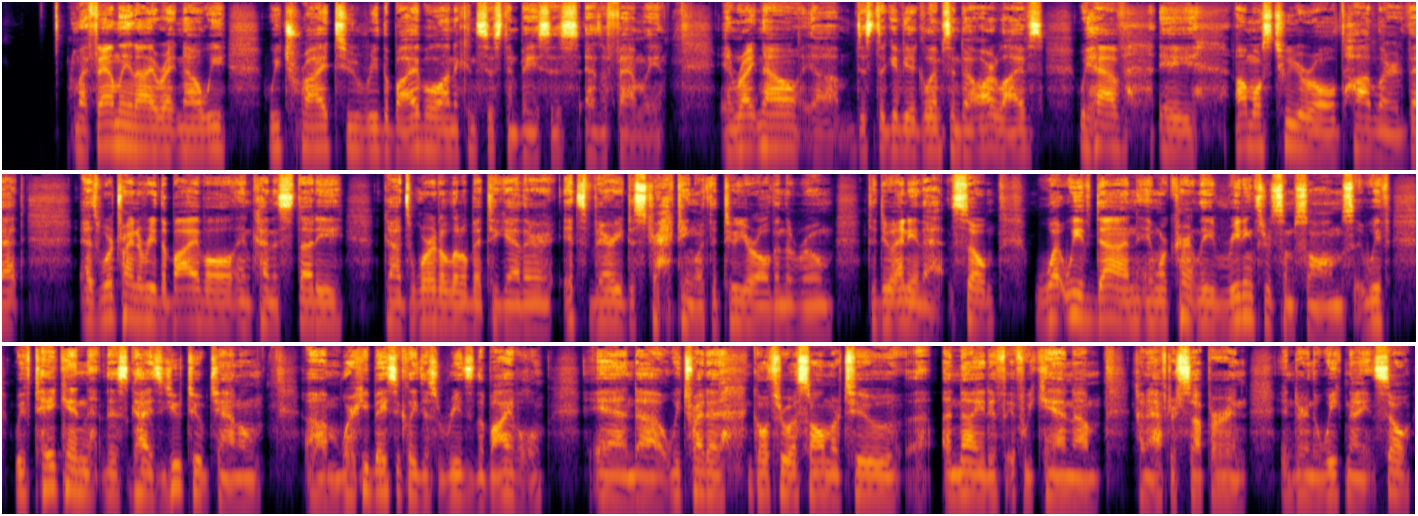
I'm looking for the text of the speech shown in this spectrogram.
my family and I right now, we, we try to read the Bible on a consistent basis as a family. And right now, um, just to give you a glimpse into our lives, we have a almost two year old toddler that as we're trying to read the Bible and kind of study God's word a little bit together, it's very distracting with the two year old in the room to do any of that. So what we've done, and we're currently reading through some Psalms, we've, we've taken this guy's YouTube channel, um, where he basically just reads the Bible and, uh, we try to go through a Psalm or two uh, a night if, if we can, um, kind of after supper and, and during the weeknight. So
